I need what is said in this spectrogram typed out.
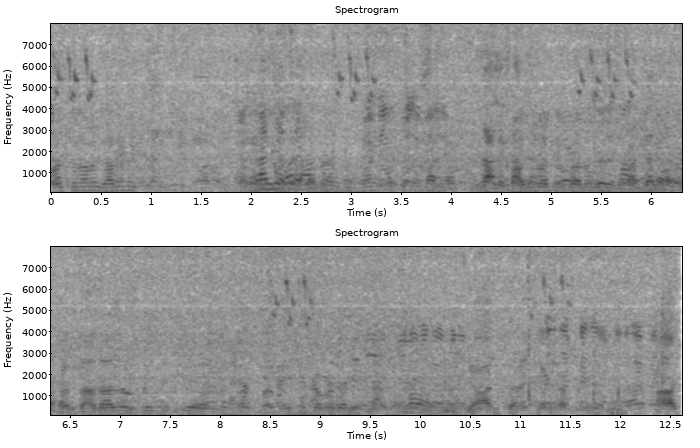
पंचनामे झाले नाही का? झाले तर दहा दहा हजार रुपये पैसे जमा झाले ते आज आज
